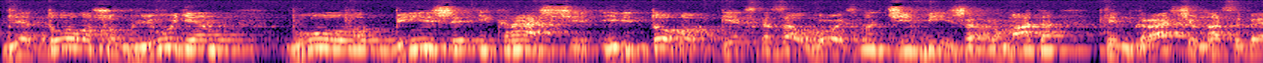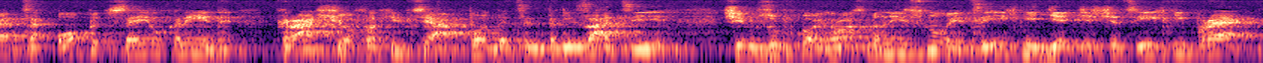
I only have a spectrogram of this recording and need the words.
для того, щоб людям було більше і краще. І від того, як сказав Гройсман, чим більша громада, тим краще в нас себе це опит всієї України. Кращого фахівця по децентралізації, чим Зубко і Гройсман, не існує. Це їхнє дітище, це їхній проект.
